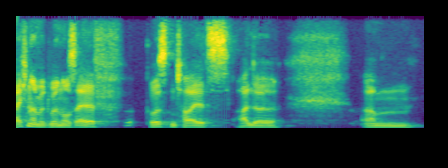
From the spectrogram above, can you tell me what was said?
Rechner mit Windows 11 größtenteils alle ähm,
